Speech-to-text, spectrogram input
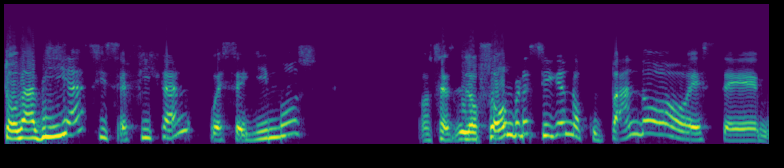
todavía, si se fijan, pues seguimos, o sea, los hombres siguen ocupando este,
